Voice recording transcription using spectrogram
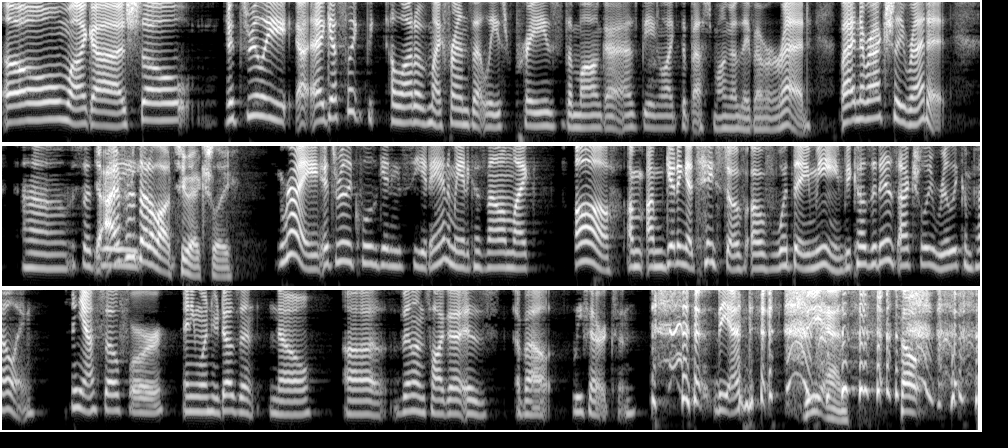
Oh my gosh. So it's really, I guess, like a lot of my friends at least praise the manga as being like the best manga they've ever read, but I never actually read it. Um, so it's Yeah, I've heard that a lot too, actually. Right. It's really cool getting to see it animated because now I'm like, oh, I'm I'm getting a taste of of what they mean because it is actually really compelling. And yeah, so for anyone who doesn't know, uh Vinland Saga is about Leif Erikson. the end. The end. So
